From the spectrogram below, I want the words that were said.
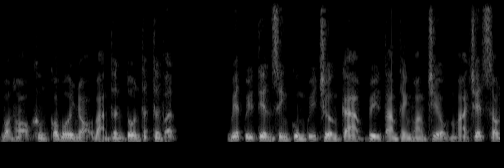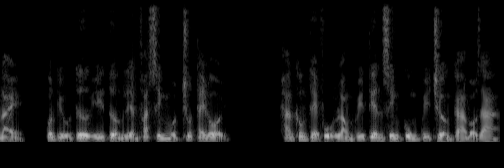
bọn họ không có bôi nhọ bản thân tôn thất thân phận. Biết quý tiên sinh cùng quý trưởng ca vì tam thánh hoàng triều mà chết sau này, quân cựu tư ý tưởng liền phát sinh một chút thay đổi. Hắn không thể phụ lòng quý tiên sinh cùng quý trưởng ca bỏ ra.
